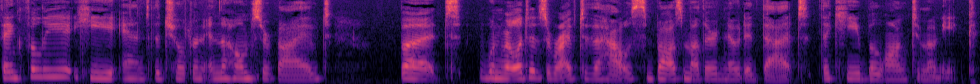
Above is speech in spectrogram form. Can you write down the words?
Thankfully, he and the children in the home survived, but when relatives arrived to the house, Baugh's mother noted that the key belonged to Monique.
